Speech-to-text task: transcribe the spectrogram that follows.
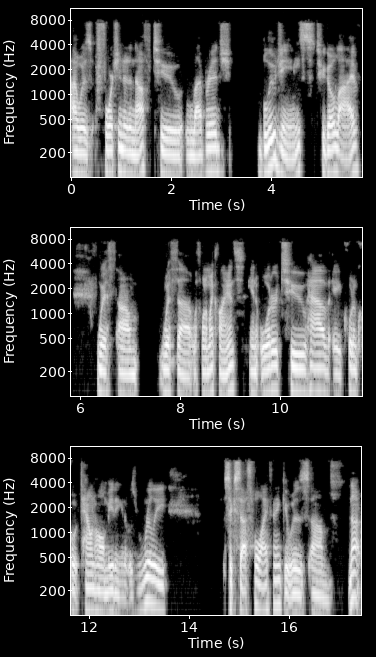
I was fortunate enough to leverage BlueJeans to go live with um, with uh, with one of my clients in order to have a quote unquote town hall meeting, and it was really successful. I think it was um, not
